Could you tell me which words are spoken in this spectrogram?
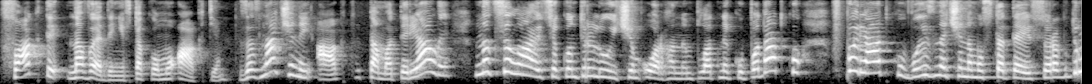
факти, наведені в такому акті. Зазначений акт та матеріали надсилаються контролюючим органам платнику податку в порядку, визначеному статтею 42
